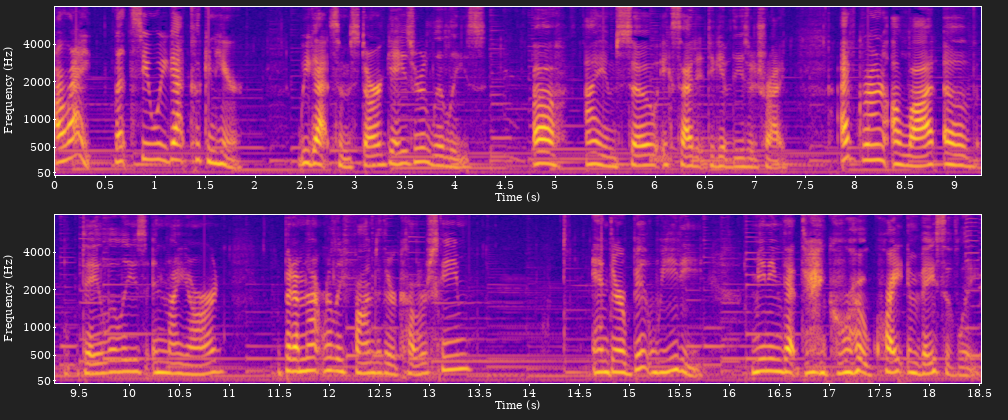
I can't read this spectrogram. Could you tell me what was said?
All right, let's see what we got cooking here. We got some stargazer lilies. Oh, I am so excited to give these a try. I've grown a lot of daylilies in my yard, but I'm not really fond of their color scheme. And they're a bit weedy meaning that they grow quite invasively.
